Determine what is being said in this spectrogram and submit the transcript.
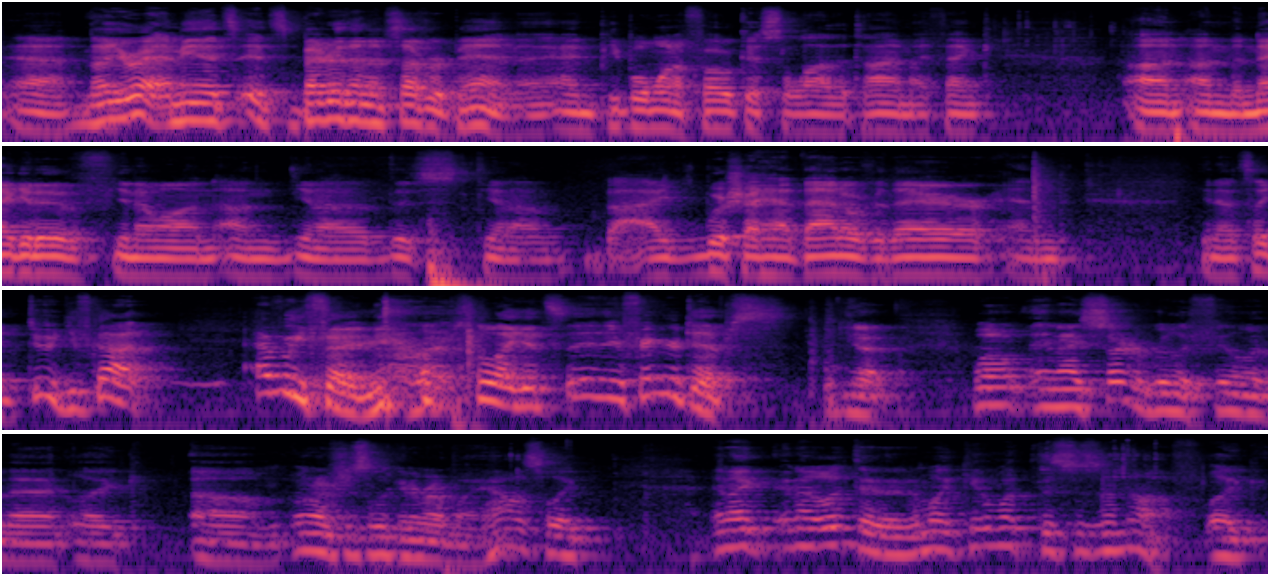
um, yeah. No, you're right. I mean, it's it's better than it's ever been, and, and people want to focus a lot of the time. I think on on the negative. You know, on on you know this. You know, I wish I had that over there, and you know, it's like, dude, you've got everything. Right. like it's at your fingertips. Yeah. Well, and I started really feeling that, like, um, when I was just looking around my house, like, and I and I looked at it, and I'm like, you know what, this is enough. Like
